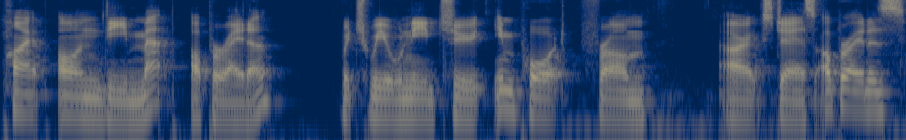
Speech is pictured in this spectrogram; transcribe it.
pipe on the map operator, which we will need to import from RxJS operators,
